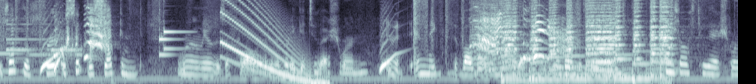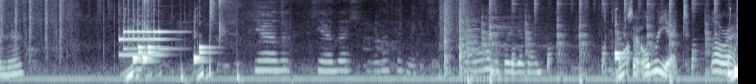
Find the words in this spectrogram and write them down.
except the first except the second room it was a fall to get to Ash one. And it and the, the bubble. There's also two Ash one there. Yeah, that, yeah, that, yeah, that's like pretty. That was a pretty good one. It's not over yet. All right.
